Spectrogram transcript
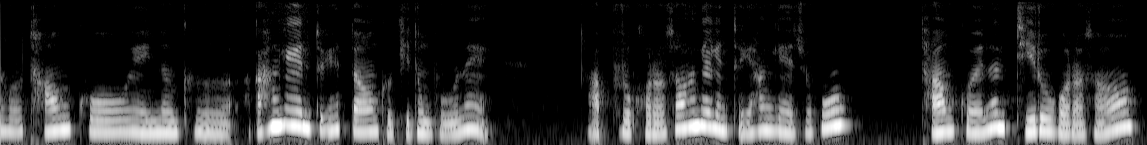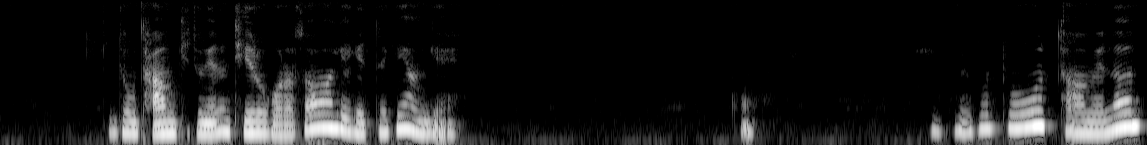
그리고 다음 코에 있는 그 아까 한길긴뜨기 했던 그 기둥 부분에 앞으로 걸어서 한길긴뜨기 한 개 해주고 다음 코에는 뒤로 걸어서 기둥 다음 기둥에는 뒤로 걸어서 한길긴뜨기 한 개. 그리고 또 다음에는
